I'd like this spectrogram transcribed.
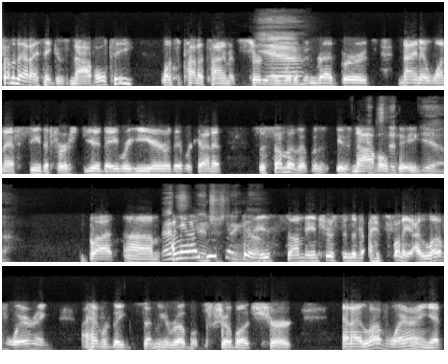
Some of that I think is novelty. Once upon a time, it certainly Yeah. would have been Redbirds. 901 FC the first year they were here, they were kind of so some of it was is It's the- novelty. yeah. But um, I mean, I do think there though. is some interest in the. It's funny. I love wearing. I have. They sent me a Robo, Showboat shirt, and I love wearing it.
